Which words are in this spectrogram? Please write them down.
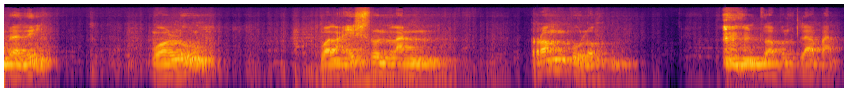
berarti wolu wal isrun lan rong puluh dua puluh delapan.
